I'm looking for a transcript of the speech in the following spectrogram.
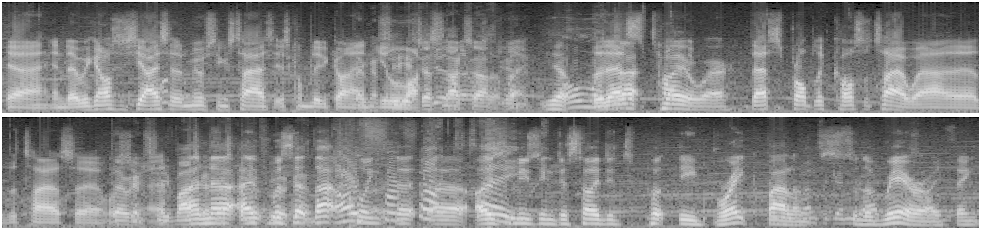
spin me DRS. up. yeah, and uh, we can also see Ice Musing's tires is completely gone and he see he locked. just locks so, up, yeah. like, Yep, Oh my that's that's tire wear. that's probably caused the tire wear. Uh, the tires uh, was can uh, And uh, it was again. at that Oh, point for that fuck's uh, sake. Musing decided to put the brake balance to the rear, I think,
